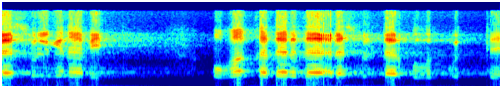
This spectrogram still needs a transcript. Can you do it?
рәсүл генә бит. Уға ҡәҙәр ҙә рәсүлдәр булып үтте.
